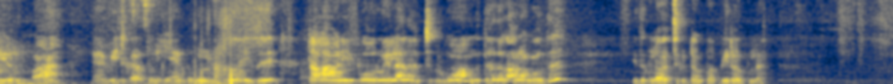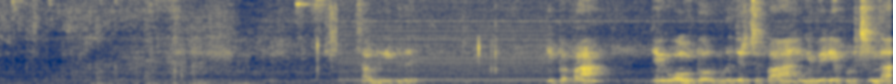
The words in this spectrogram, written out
வீடுப்பா. என் வீட்டுக்கார துணி என் துணி இருக்கும். இது தலாவணி போர்வை எல்லாம் வச்சுக்கிடுவோம். மித்ததெல்லாம் நாங்கள் வந்து இதுக்குள்ளே வச்சுக்கிட்டோம்ப்பா பீரோக்குள்ளே. சவுண்டு கேட்குது இப்போப்பா எங்கள் ஹோம் டூர் முடிஞ்சிருச்சுப்பா. எங்கள் வீடியோ பிடிச்சிருந்தா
